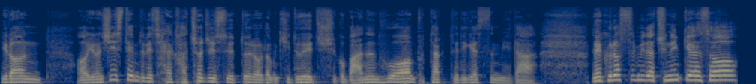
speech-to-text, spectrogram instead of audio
이런 어 이런 시스템들이 잘 갖춰질 수 있도록 여러분 기도해 주시고 많은 후원 부탁드리겠습니다. 네 그렇습니다. 주님께서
